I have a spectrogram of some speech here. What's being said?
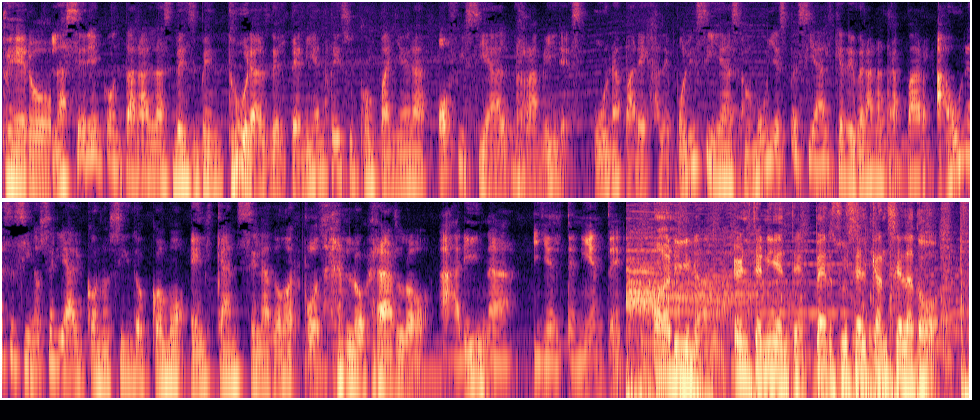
Pero la serie contará las desventuras del teniente y su compañera oficial Ramírez, una pareja de policías muy especial que deberán atrapar a un asesino serial conocido como el cancelador. ¿Podrán lograrlo Harina y el teniente? Harina, el teniente versus el cancelador.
